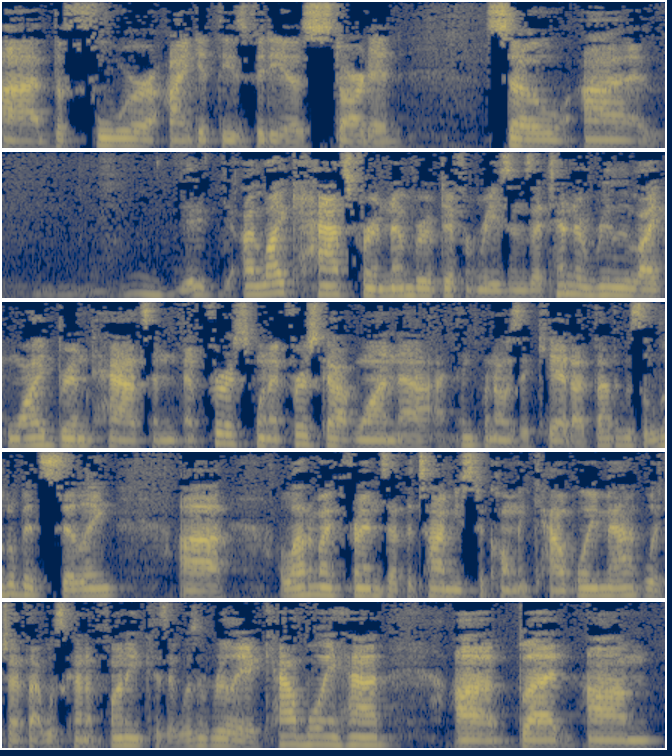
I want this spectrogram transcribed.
uh, before I get these videos started. So uh, I like hats for a number of different reasons. I tend to really like wide brimmed hats, and at first, when I first got one, uh, I think when I was a kid, I thought it was a little bit silly. Uh, a lot of my friends at the time used to call me Cowboy Matt, which I thought was kind of funny because it wasn't really a cowboy hat. Uh, but um,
